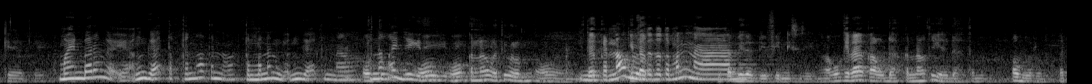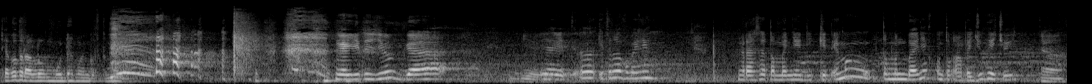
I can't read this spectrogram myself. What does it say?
Oke oke. Main bareng nggak ya? Enggak kenal kenal. Temenan nggak? Enggak kenal. Oh, kenal tuh- aja gitu, oh, gitu. oh, kenal berarti belum oh. Udah kenal belum tentu temenan. kita beda definisi sih. Aku kira kalau udah kenal tuh ya udah temen. Oh belum. Berarti aku terlalu mudah menganggap teman nggak gitu juga. Iya ya itu itulah pokoknya. Ngerasa temennya dikit. Emang temen banyak untuk apa juga cuy? Ya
